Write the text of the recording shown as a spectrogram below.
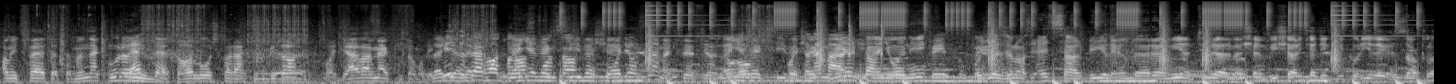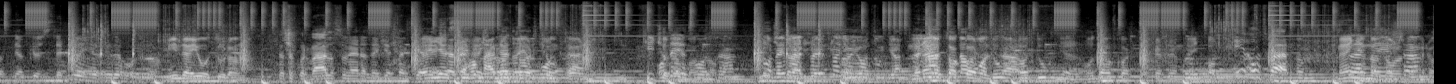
amit feltettem önnek. Lesz-e tarlós karácsony vita, vagy gyáván megfutamodik? Legyenek- 2006-ban azt legyenek mondta, hogy az nem egy férfias dolog, Legyenek hogyha nem áll méltányolni, Facebook hogy ezzel az bél emberrel milyen türelmesen viselkedik, mikor idegen zaklatni a hozzám. Minden jót, uram! Tehát akkor válaszol erre az egyetlen kérdésre, ha már oda jött hozzám. fel. Oda Kicsoda jött hozzám. Nincs Oda jött, nagyon jól tudja. Mert Oda át jött oda akart hozzám. a dugnyel, oda akart a kezembe egy papírt. Én ott vártam. Menjen a dolgára.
